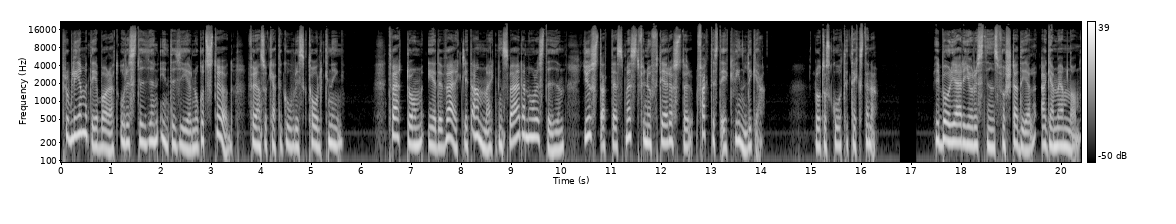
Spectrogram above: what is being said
Problemet är bara att Orestien inte ger något stöd för en så kategorisk tolkning Tvärtom är det verkligt anmärkningsvärda med Orestien just att dess mest förnuftiga röster faktiskt är kvinnliga. Låt oss gå till texterna. Vi börjar i Orestins första del, Agamemnon.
